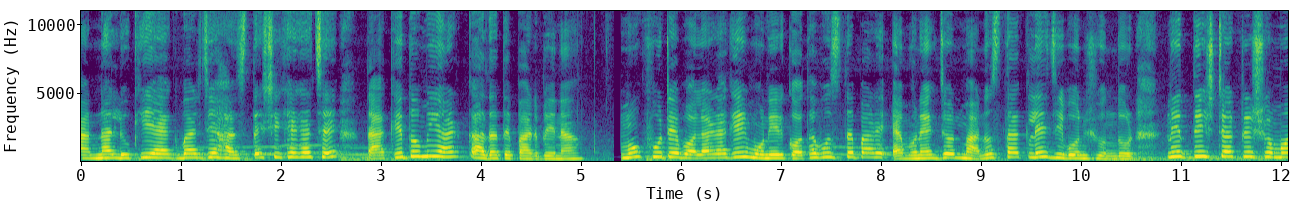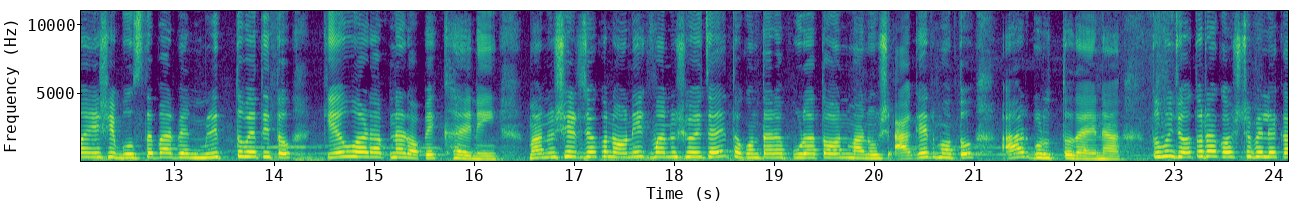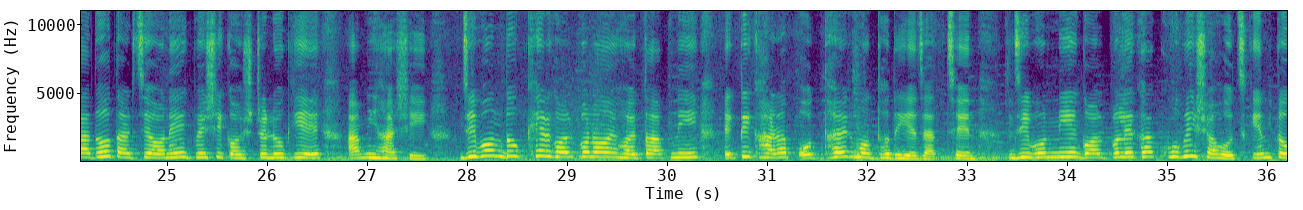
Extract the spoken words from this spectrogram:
কান্না লুকিয়ে একবার যে হাসতে শিখে গেছে তাকে তুমি আর কাঁদাতে পারবে না। মুখ ফুটে বলার আগেই মনের কথা বুঝতে পারে এমন একজন মানুষ থাকলে জীবন সুন্দর। নির্দিষ্ট একটা সময় এসে বুঝতে পারবেন মৃত্যু ব্যতীত কেউ আর আপনার অপেক্ষায় নেই। মানুষের যখন অনেক মানুষ হয়ে যায়, তখন তারা পুরাতন মানুষ আগের মতো আর গুরুত্ব দেয় না। তুমি যতটা কষ্ট পেলে কাঁদো, তার চেয়ে অনেক বেশি কষ্ট লুকিয়ে আমি হাসি। জীবন দুঃখের গল্প নয়, হয়তো আপনি একটি খারাপ অধ্যায়ের মধ্য দিয়ে যাচ্ছেন। জীবন নিয়ে গল্প লেখা খুবই সহজ কিন্তু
